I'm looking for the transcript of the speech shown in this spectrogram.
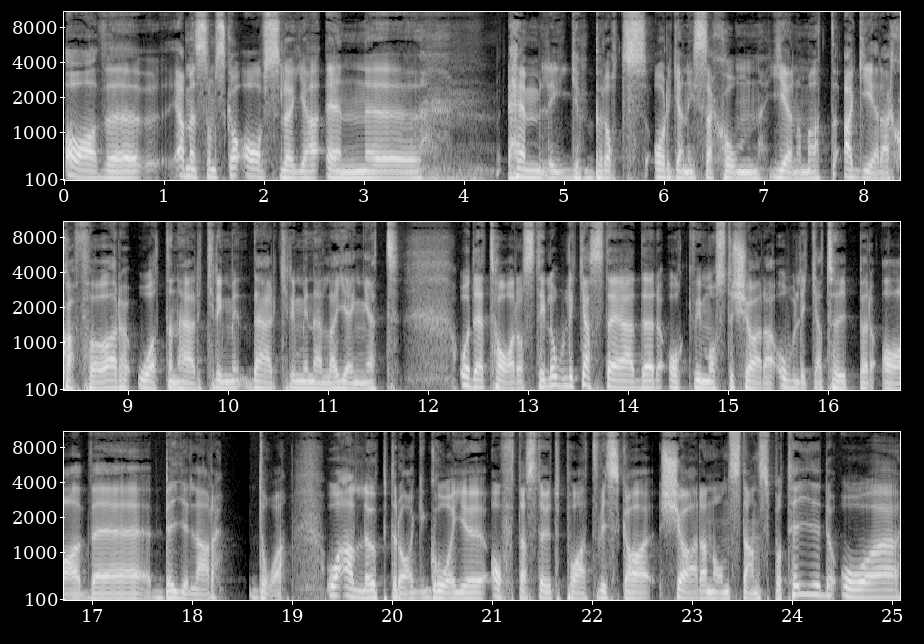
av, ja, men som ska avslöja en uh, hemlig brottsorganisation genom att agera chaufför åt den här det här kriminella gänget. Och Det tar oss till olika städer och vi måste köra olika typer av eh, bilar. Då. Och alla uppdrag går ju oftast ut på att vi ska köra någonstans på tid och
